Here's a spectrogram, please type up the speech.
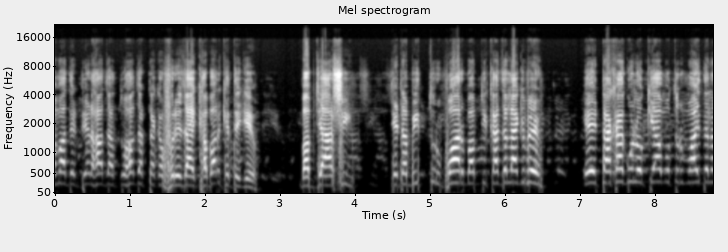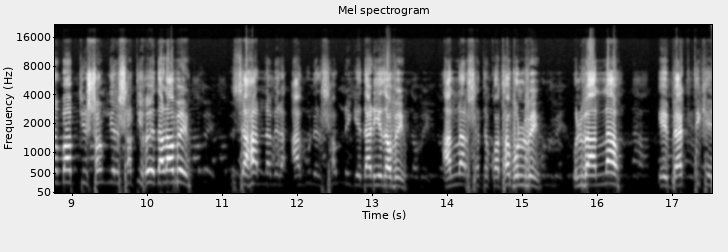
আমাদের দেড় হাজার, দু হাজার টাকা ভরে যায় খাবার খেতে গিয়ে। বাবজি আসি, যেটা মৃত্যুর পর বাবজি কাজে লাগবে, এই টাকাগুলো কিয়ামতের ময়দানে বাবজির সঙ্গের সাথী হয়ে দাঁড়াবে জাহান নামের আগুনের সামনে গিয়ে দাঁড়িয়ে যাবে। আল্লাহর সাথে কথা বলবে বলবে, আল্লাহ, এই ব্যক্তিকে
